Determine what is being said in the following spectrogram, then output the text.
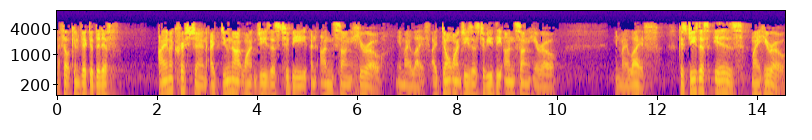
I felt convicted that if I am a Christian, I do not want Jesus to be an unsung hero in my life. I don't want Jesus to be the unsung hero in my life. Because Jesus is my hero.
